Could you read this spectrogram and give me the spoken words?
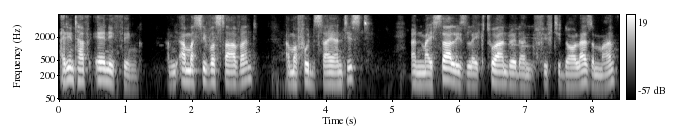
I didn't have anything. I'm, I'm a civil servant, I'm a food scientist, and my salary is like $250 a month.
